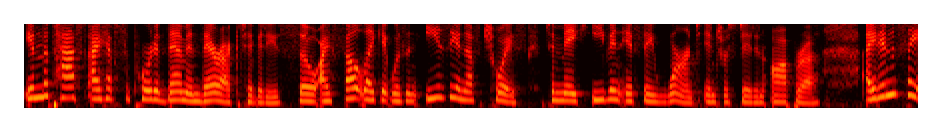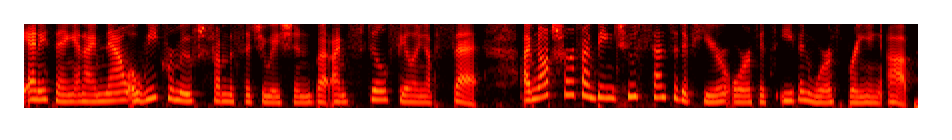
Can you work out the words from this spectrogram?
In the past, I have supported them in their activities, so I felt like it was an easy enough choice to make even if they weren't interested in opera. I didn't say anything, and I'm now a week removed from the situation, but I'm still feeling upset. I'm not sure if I'm being too sensitive here or if it's even worth bringing up.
